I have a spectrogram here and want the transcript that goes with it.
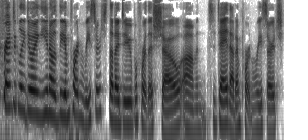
frantically doing, you know, the important research that I do before this show. Um, and today that important research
